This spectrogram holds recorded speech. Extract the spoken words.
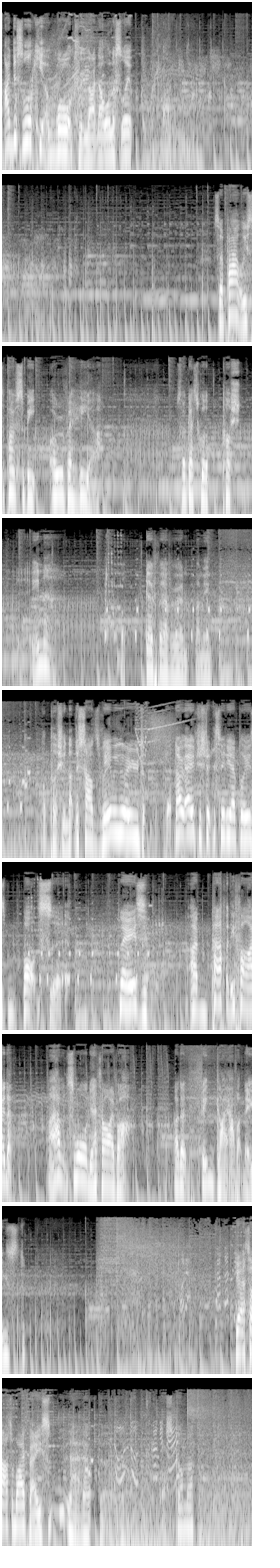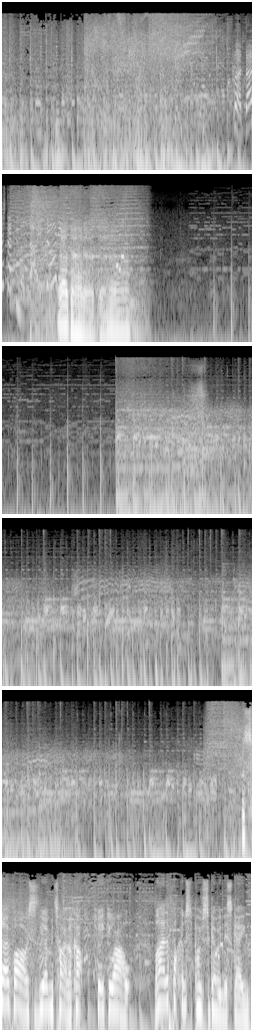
I'm just looking at a walkthrough right now, honestly. So apparently it's supposed to be over here. So I guess we're gonna push in. But go further in, I mean. Not pushing, that just sounds really rude. Don't age restrict this video please, bots. Please. I'm perfectly fine. I haven't sworn yet either. I don't think I have at least. Get out of my face! Scummer. Da da da da. But so far, this is the only time I can't figure out where the fuck I'm supposed to go in this game.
